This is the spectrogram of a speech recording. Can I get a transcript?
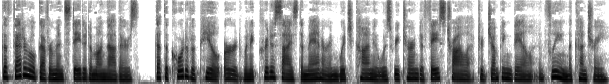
The federal government stated, among others, that the Court of Appeal erred when it criticized the manner in which Kanu was returned to face trial after jumping bail and fleeing the country.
